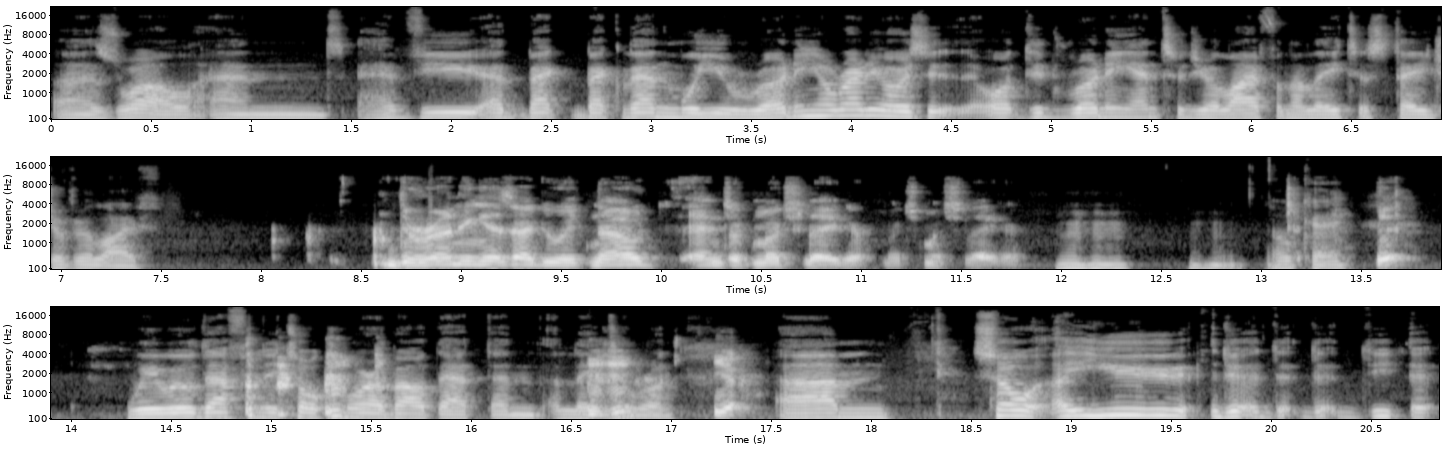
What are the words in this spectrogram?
as well. And have you at back back then were you running already, or is it or did running enter your life on a later stage of your life? The running as I do it now entered much later, much much later. Mm-hmm. Mm-hmm. Okay. We will definitely talk more about that then later mm-hmm. on. Yeah. Um, so are you the, the, the,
